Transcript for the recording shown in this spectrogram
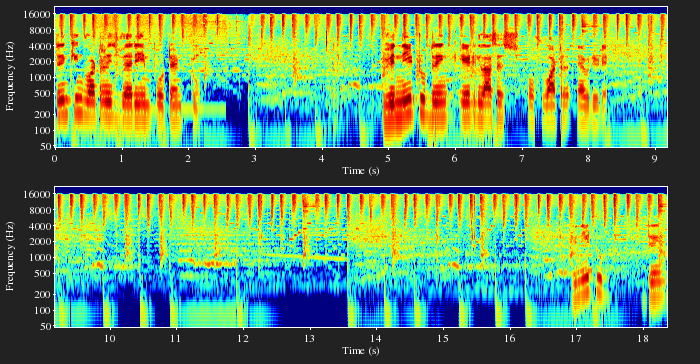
Drinking water is very important too. We need to drink 8 glasses of water every day. We need to drink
